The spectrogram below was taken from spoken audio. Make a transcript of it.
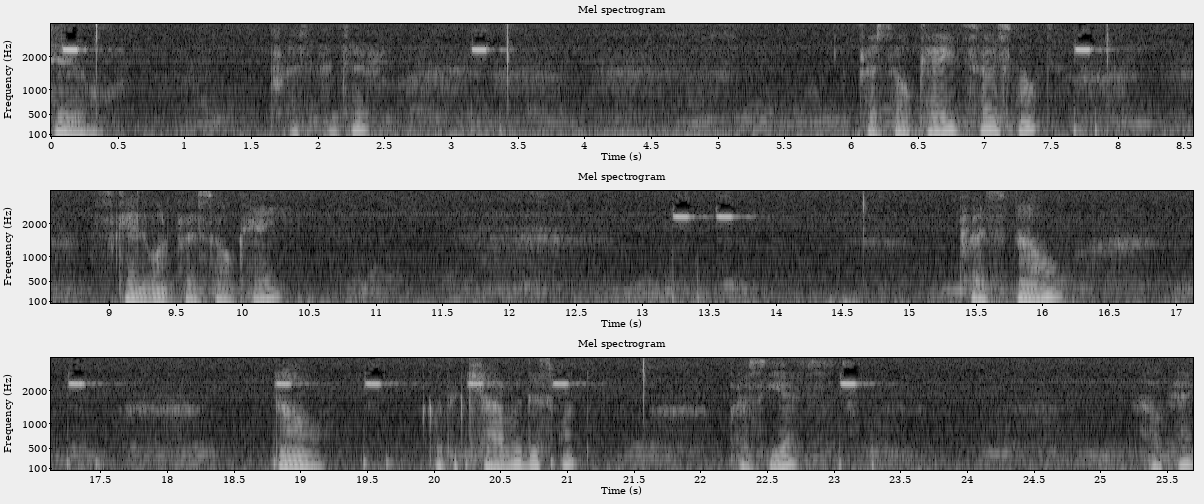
22481632 press enter press OK in service mode. Scale 1 press OK. Press no. No. Go to with this one. Press yes. Okay.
